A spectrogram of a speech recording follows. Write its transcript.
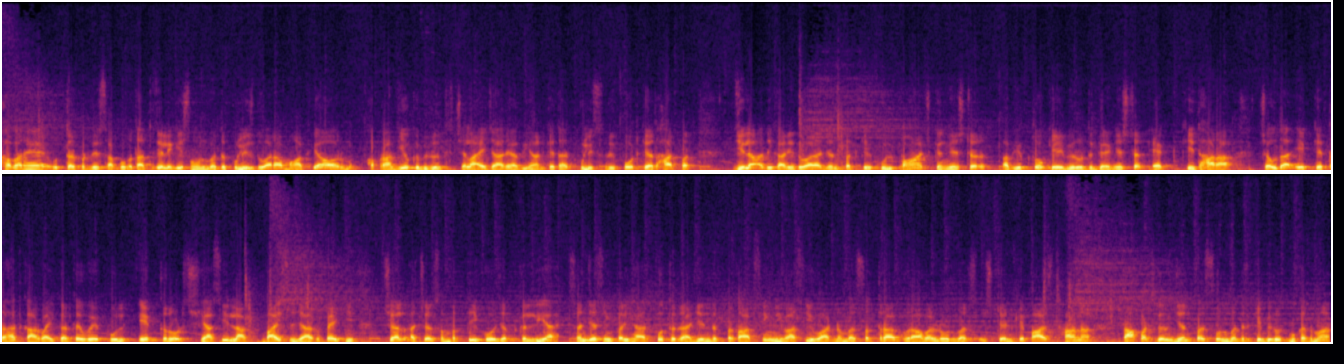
खबर है, उत्तर प्रदेश आपको बताते चले कि सोनभद्र पुलिस द्वारा माफिया और अपराधियों के विरुद्ध चलाए जा रहे अभियान के तहत पुलिस रिपोर्ट के आधार पर जिला अधिकारी द्वारा जनपद के कुल पाँच गैंगस्टर अभियुक्तों के विरुद्ध गैंगस्टर एक्ट की धारा चौदह एक के तहत कार्रवाई करते हुए कुल एक करोड़ छियासी लाख बाईस हज़ार रुपए की चल अचल संपत्ति को जब्त कर लिया है। संजय सिंह परिहार पुत्र राजेंद्र प्रताप सिंह निवासी ward number 17 Ghorawal road bus stand के पास थाना रापटगंज जनपद सोनभद्र के विरुद्ध मुकदमा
